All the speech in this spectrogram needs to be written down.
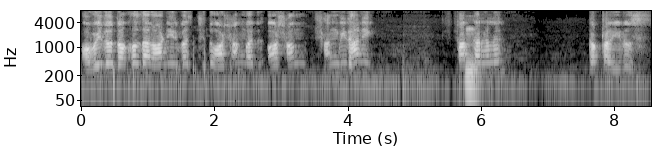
অবৈধ দখলদার অনির্বাচিত অসাংবাদ- অসাং- সাংবিধানিক সরকার হলেন ডক্টর ইউনুস।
